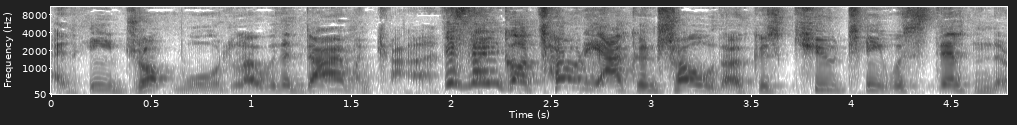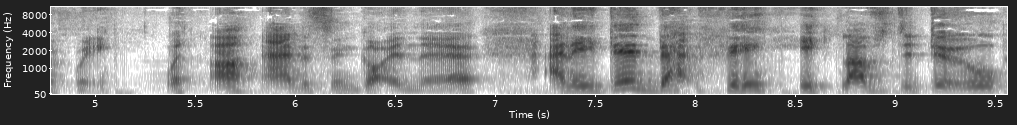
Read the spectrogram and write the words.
and he dropped Wardlow with a diamond cutter. This then got totally out of control though because QT was still in the ring when Arn Anderson got in there and he did that thing he loves to do,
